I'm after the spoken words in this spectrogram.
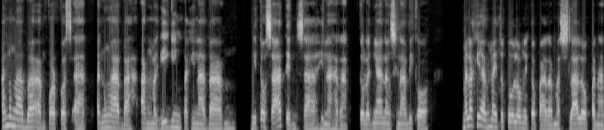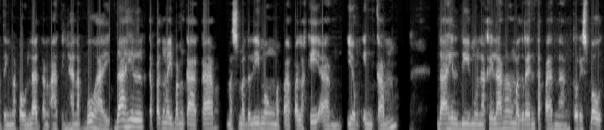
Ano nga ba ang purpose at ano nga ba ang magiging pakinabang nito sa atin sa hinaharap? Tulad nga ng sinabi ko, Malaki ang may tutulong nito para mas lalo pa nating mapaunlad ang ating hanap buhay dahil kapag may bangka ka, mas madali mong mapapalaki ang iyong income dahil di mo na kailangang magrenta pa ng tourist boat.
